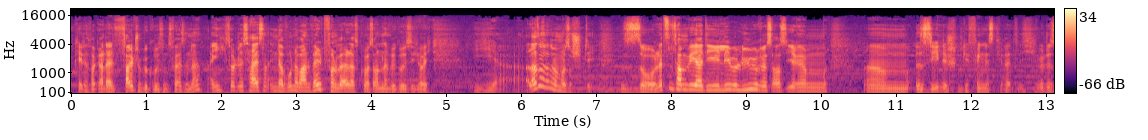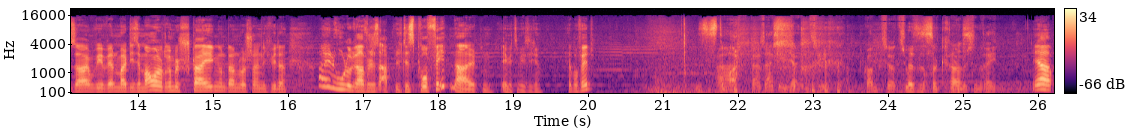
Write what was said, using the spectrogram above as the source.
Okay, das war gerade eine falsche Begrüßungsweise, ne? Eigentlich sollte es heißen, in der wunderbaren Welt von The Elder Scrolls Online begrüße ich euch. Ja, lassen wir das mal so stehen. So, letztens haben wir die liebe Lyris aus ihrem ähm, seelischen Gefängnis gerettet. Ich würde sagen, wir werden mal diese Mauer da drin besteigen und dann wahrscheinlich wieder ein holographisches Abbild des Propheten erhalten. Bin ich mir ziemlich sicher. Herr Prophet? Du mal. Ah, da seid ihr ja. Kommt zur Zuflucht. Das ist so krass. Wir müssen reden. Ja,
